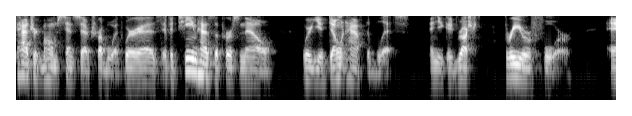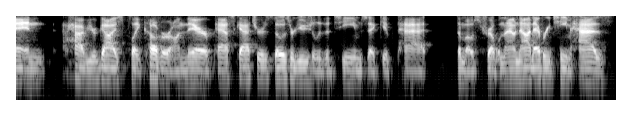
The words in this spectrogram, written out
Patrick Mahomes tends to have trouble with. Whereas if a team has the personnel where you don't have to blitz and you could rush three or four and have your guys play cover on their pass catchers, those are usually the teams that give Pat the most trouble. Now, not every team has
